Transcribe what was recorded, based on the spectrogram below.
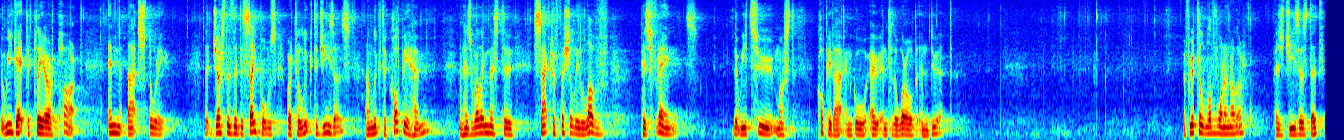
That we get to play our part in that story. That just as the disciples were to look to Jesus and look to copy him and his willingness to sacrificially love his friends, that we too must copy that and go out into the world and do it. If we're to love one another as Jesus did,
